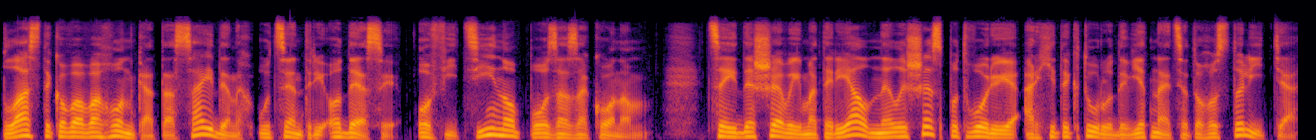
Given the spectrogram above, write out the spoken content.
Пластикова вагонка та сайдинг у центрі Одеси офіційно поза законом. Цей дешевий матеріал не лише спотворює архітектуру 19 століття,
